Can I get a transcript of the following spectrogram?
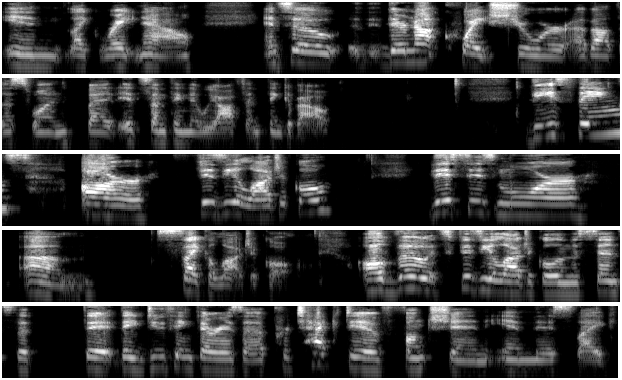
in, like, right now. And so they're not quite sure about this one, but it's something that we often think about. These things are physiological. This is more um, psychological, although it's physiological in the sense that they, they do think there is a protective function in this, like,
